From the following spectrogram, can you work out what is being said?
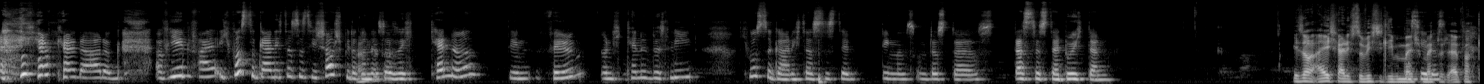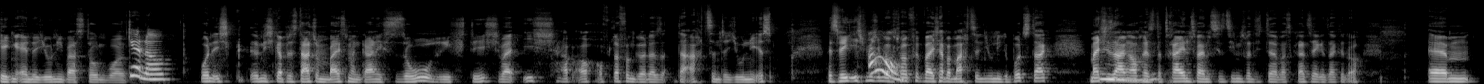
oder? Ich habe keine Ahnung. Auf jeden Fall, ich wusste gar nicht, dass es die Schauspielerin Danke. ist. Also ich kenne den Film und ich kenne das Lied. Ich wusste gar nicht, dass das der Ding ist und dass das, dass das dadurch dann. Ist auch eigentlich gar nicht so wichtig, liebe Menschen. Merkt euch einfach, gegen Ende Juni war Stonewall. Genau. Und ich, und ich glaube, das Datum weiß man gar nicht so richtig, weil ich habe auch oft davon gehört, dass der 18. Juni ist. Weswegen ich mich Oh. immer verteufel, weil ich habe am 18. Juni Geburtstag. Manche sagen auch, es ist der 23., 27., was gerade ja gesagt hat auch. Ähm,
